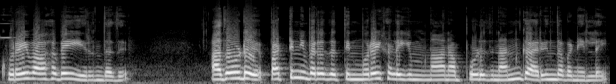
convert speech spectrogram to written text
குறைவாகவே இருந்தது. அதோடு பட்டினி விரதத்தின் முறைகளையும் நான் அப்பொழுது நன்கு அறிந்தவன் இல்லை.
